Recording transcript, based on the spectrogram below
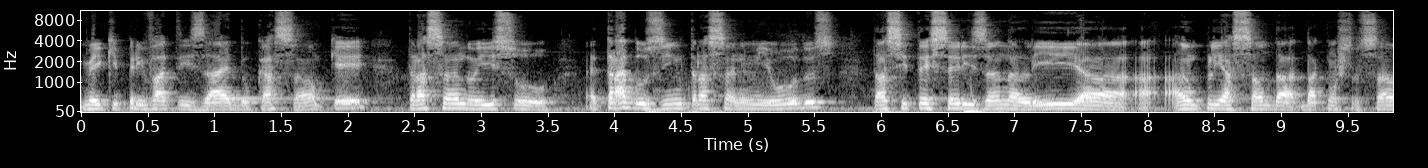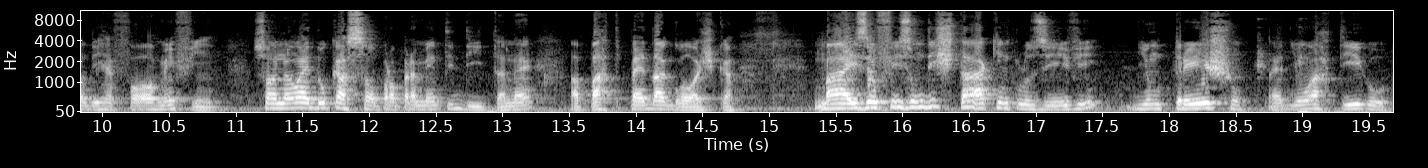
meio que privatizar a educação, porque traçando isso, é, traduzindo, traçando em miúdos, está se terceirizando ali a, a, a ampliação da, da, construção, de reforma, enfim. Só não a educação propriamente dita, né? A parte pedagógica. Mas eu fiz um destaque, inclusive, de um trecho, né, de um artigo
